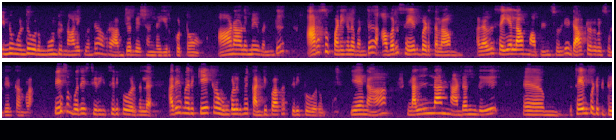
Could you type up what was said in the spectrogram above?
இன்னும் வந்து ஒரு மூன்று நாளைக்கு வந்து அவர் அப்சர்வேஷனில் இருக்கட்டும். ஆனாலுமே வந்து அரசு பணிகளை வந்து அவர் செயல்படுத்தலாம். அதாவது செய்யலாம் அப்படின்னு சொல்லி டாக்டர்கள் சொல்லியிருக்காங்களாம். பேசும்போதே சிரி சிரிப்பு வருது அதே மாதிரி கேட்குற உங்களுக்குமே கண்டிப்பாக சிரிப்பு வரும். ஏன்னா நல்லா நடந்து செயல்பட்டுக்கிட்டு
